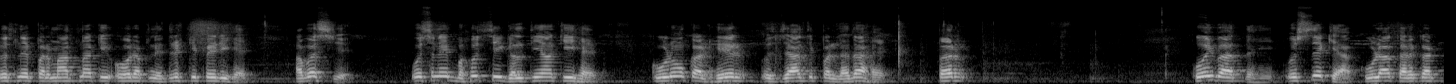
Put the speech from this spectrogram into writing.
उसने परमात्मा की ओर अपनी दृष्टि फेरी है। अवश्य। उसने बहुत सी गलतियाँ की है। कूड़ों का ढेर उस जाति पर लदा है, पर कोई बात नहीं, उससे क्या? कूड़ा, करकट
